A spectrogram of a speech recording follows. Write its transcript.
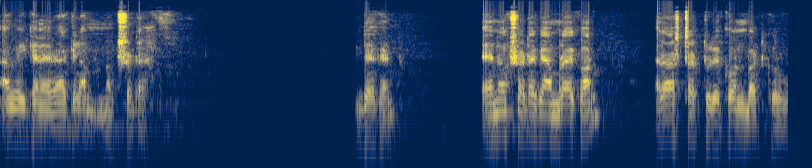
আমি এখানে রাখলাম নকশাটা। দেখেন, এই নকশাটাকে আমরা এখন রাস্টার টুলে কনভার্ট করব।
